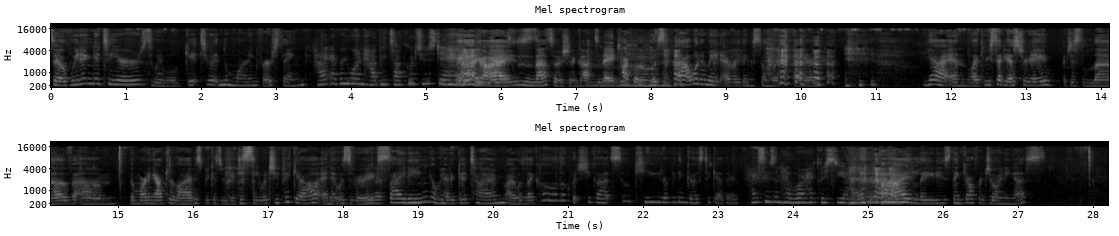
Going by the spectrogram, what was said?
So if we didn't get to yours, we will get to it in the morning first thing. Hi everyone. Happy Taco Tuesday. Hey, guys. yes. Mm, that's what we should have got today. Mm. Tacos. that would have made everything so much better. Yeah, and like we said yesterday, just love um, the morning after lives because we get to see what you pick out, and it was very Yep. exciting. We had a good time. I was like, oh, look what she got. So cute. Everything goes together. Hi Susan. Hi Laura. Hi Christy. Hi. Hi, ladies. Thank y'all for joining us.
